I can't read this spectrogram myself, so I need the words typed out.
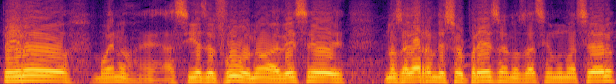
Pero bueno, así es el fútbol, ¿no? A veces nos agarran de sorpresa, nos hacen 1 a 0.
